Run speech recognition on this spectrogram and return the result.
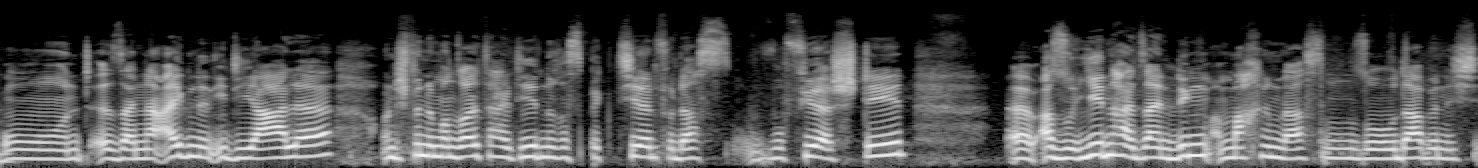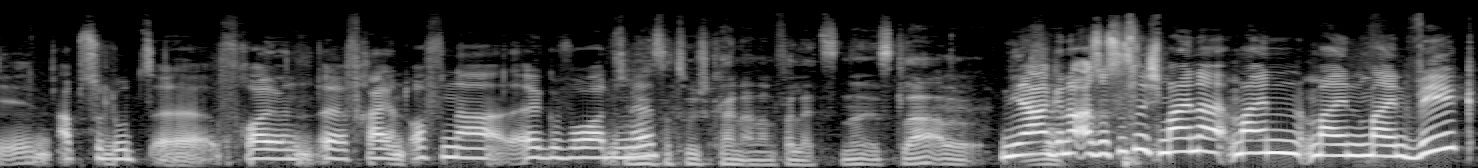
und äh, seine eigenen Ideale. Und ich finde, man sollte halt jeden respektieren für das, wofür er steht. äh, also jeden halt sein Ding machen lassen. So, da bin ich äh, absolut äh, frei, und, äh, frei und offener äh, geworden Du meinst natürlich keinen anderen verletzt, ne? Ist klar, aber. Ja, so. genau. Also es ist nicht meine, mein, mein, mein Weg,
